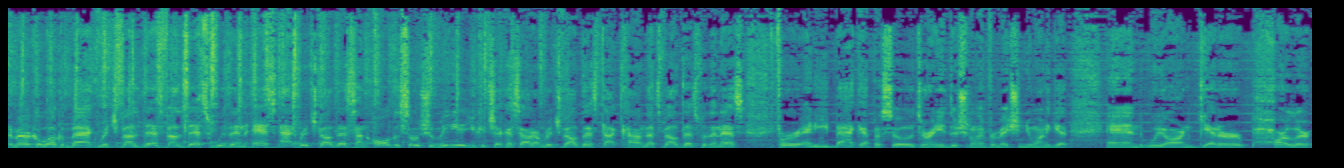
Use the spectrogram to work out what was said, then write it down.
Right, America, welcome back. Rich Valdez, Valdez with an S, at Rich Valdez on all the social media. You can check us out on richvaldez.com. That's Valdez with an S for any back episodes or any additional information you want to get. And we are on GETTR, Parler,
